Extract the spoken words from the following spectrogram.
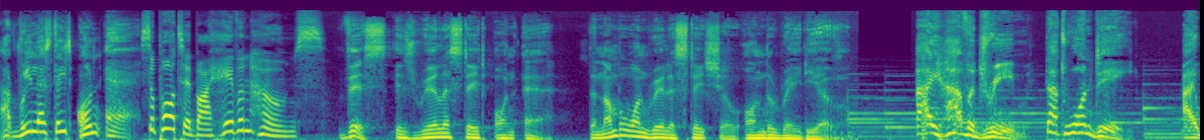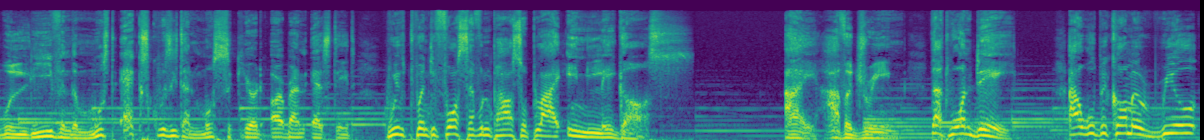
at Real Estate on Air. Supported by Haven Homes. This is Real Estate on Air, the number one real estate show on the radio. I have a dream that one day I will live in the most exquisite and most secured urban estate with 24 7 power supply in Lagos. I have a dream that one day I will become a real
